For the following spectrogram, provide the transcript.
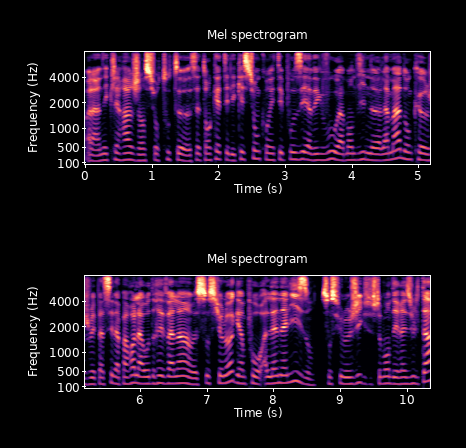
Voilà, un éclairage hein, sur toute euh, cette enquête et les questions qui ont été posées avec vous, Amandine Lama. Donc, euh, je vais passer la parole à Audrey Valin, euh, sociologue, hein, pour l'analyse sociologique justement des résultats.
